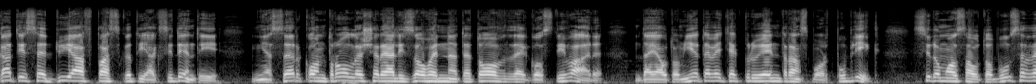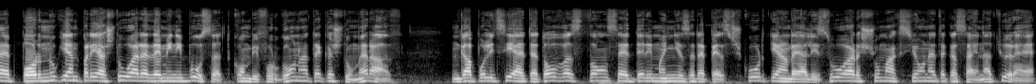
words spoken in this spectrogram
gati se dy javë pas këtij aksidenti, Një sërë kontrollesh realizohen në Tetovë dhe Gostivar, ndaj automjeteve që kryejnë transport publik, sidomos autobusëve, por nuk janë përjashtuar edhe minibusët, kombifurgonat e kështu me radhë. Nga Policia e Tetovës thonë se deri më njëzet e pesë shkurt janë realizuar shumë aksione të kësaj natyre,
